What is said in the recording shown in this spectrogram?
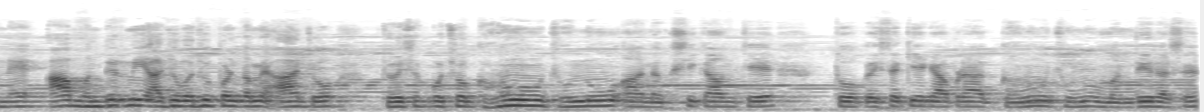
અને આ મંદિરની આજુબાજુ પણ તમે આ જો જોઈ શકો છો, ઘણું જૂનું આ નકશીકામ છે. તો કહી શકીએ કે આપણે આ ઘણું જૂનું મંદિર હશે.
